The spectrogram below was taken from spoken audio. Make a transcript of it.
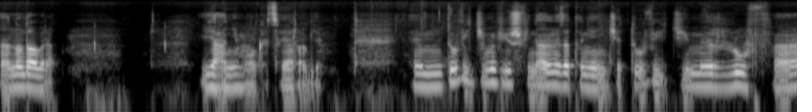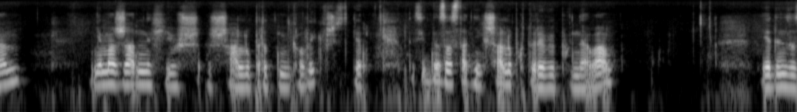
A, no dobra. Ja nie mogę, co ja robię. Tu widzimy już finalne zatonięcie. Tu widzimy rufę. Nie ma żadnych już szalup ratunkowych. Wszystkie. To jest jedna z ostatnich szalup, które wypłynęła. Jeden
